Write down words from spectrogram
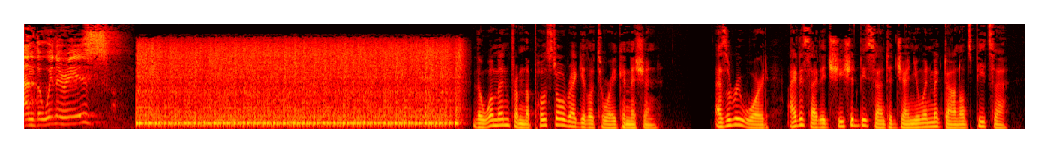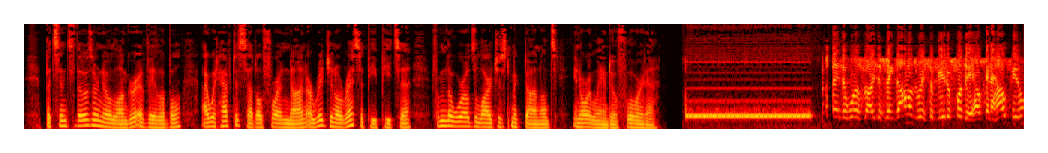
And the winner is. The woman from the Postal Regulatory Commission. As a reward, I decided she should be sent a genuine McDonald's pizza. But since those are no longer available, I would have to settle for a non-original recipe pizza from the world's largest McDonald's in Orlando, Florida. And the world's largest McDonald's. Where it's a beautiful day. How can I help you?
